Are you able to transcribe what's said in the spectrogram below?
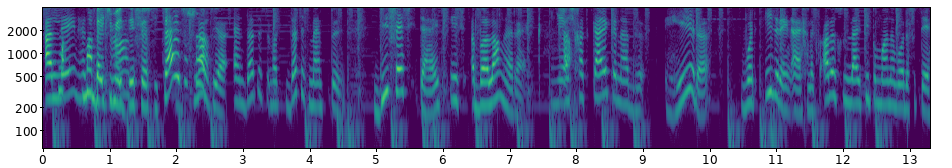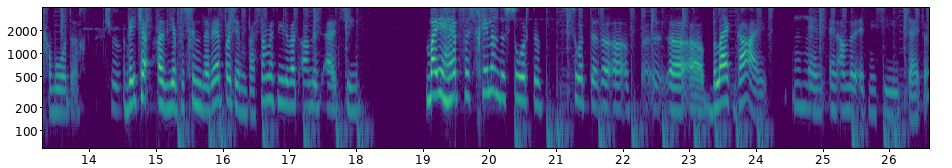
Alleen het maar een beetje meer diversiteit of. Snap je? En dat is, wat, dat is mijn punt. Diversiteit is belangrijk. Ja. Als je gaat kijken naar de heren, wordt iedereen eigenlijk, allerlei type mannen worden vertegenwoordigd. True. Weet je, eh, je hebt verschillende rappers, je hebt een paar zangers die er wat anders uitzien. Maar je hebt verschillende soorten, soorten eh, eh, black guys Mhm. en, en andere etniciteiten.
